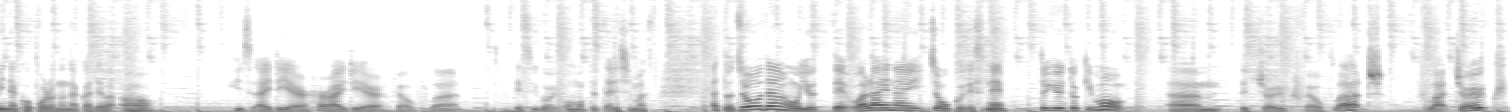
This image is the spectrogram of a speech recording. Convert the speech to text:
みんな心の中では「Oh, his idea, her idea fell flat」 ってすごい思ってたりしますあと冗談を言って笑えないジョークですねという時も、um, The joke fell flat flat joke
